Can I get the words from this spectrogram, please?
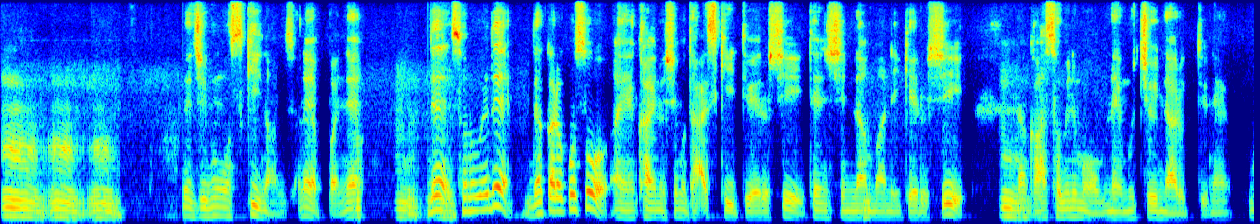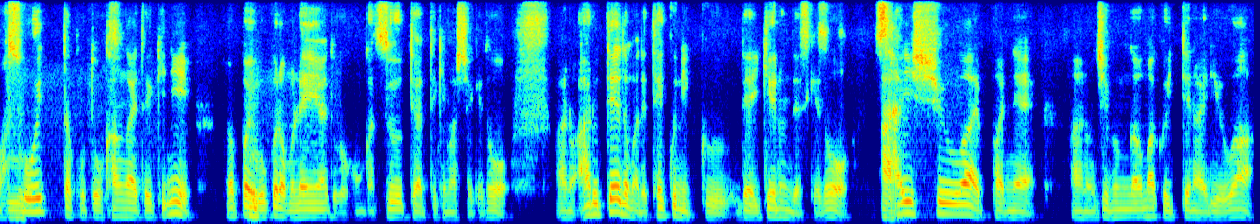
うんうんで自分を好きなんですよねやっぱりね。うん。でその上でだからこそ、えー飼い主も大好きって言えるし天真爛漫にいけるし、うん、なんか遊びにもね夢中になるっていうね、まあ、うんそういったことを考えた時にやっぱり僕らも恋愛とか婚活ずっとやってきましたけどあのある程度までテクニックでいけるんですけど最終はやっぱりねあの自分がうまくいってない理由は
